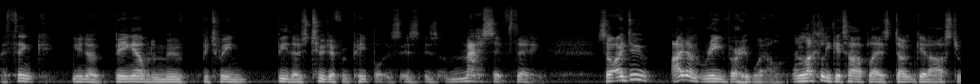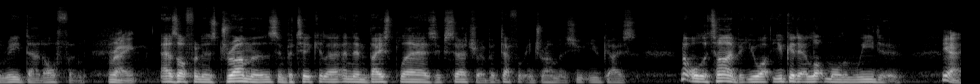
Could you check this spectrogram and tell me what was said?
I think you know being able to move between be those two different people is, is, is a massive thing. So I do I don't read very well, and luckily guitar players don't get asked to read that often, Right. as often as drummers in particular, and then bass players, etc. But definitely drummers. You you guys, not all the time, but you are, you get it a lot more than we do. Yeah.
